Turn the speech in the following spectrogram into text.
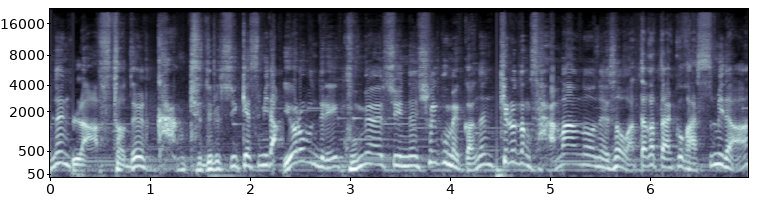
오는 랍스터들 강추드릴 수 있겠습니다. 여러분들이 구매할 수 있는 실구매가는 키로당 4만원에서 왔다 갔다 할 것 같습니다.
